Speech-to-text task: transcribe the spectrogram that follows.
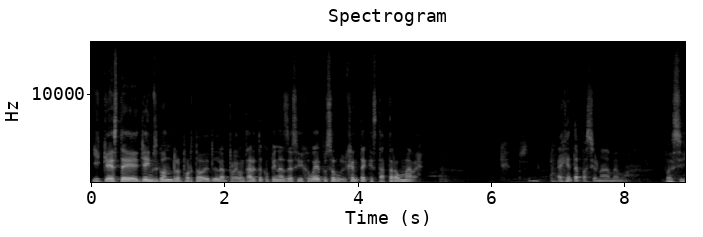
Y que este James Gunn reportó, le preguntaron, ¿tú qué opinas de eso? Y dijo, güey, pues son gente que está traumada. Hay gente apasionada, Memo. Pues sí.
